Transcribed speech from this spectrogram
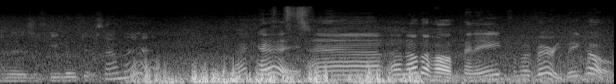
And there's a few little bits down there. Okay, and another half penny from a very big hole.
